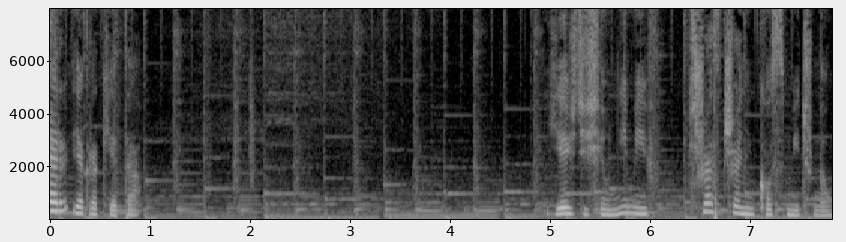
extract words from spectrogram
R jak rakieta. Jeździ się nimi w przestrzeń kosmiczną.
